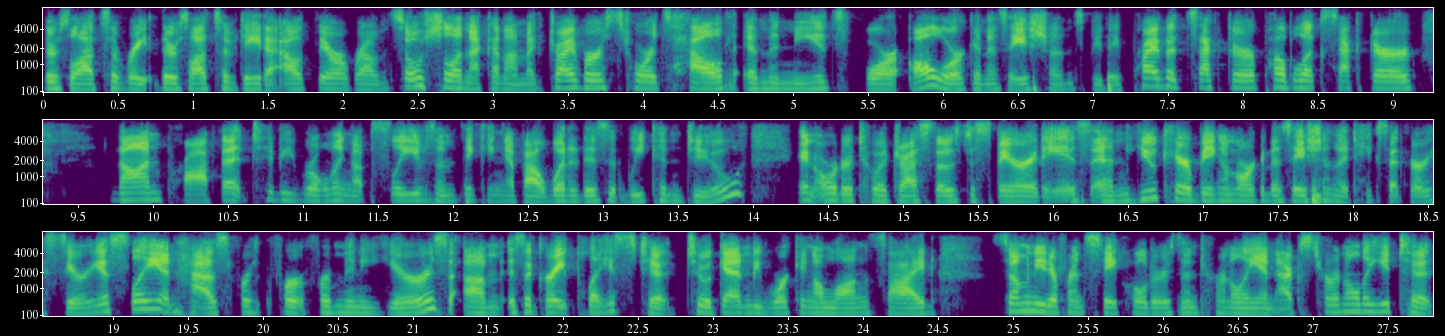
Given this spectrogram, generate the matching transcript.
There's lots of there's lots of data out there around social and economic drivers towards health and the needs for all organizations, be they private sector, public sector, nonprofit to be rolling up sleeves and thinking about what it is that we can do in order to address those disparities. And UCARE being an organization that takes that very seriously and has for, for, for many years um, is a great place to, to again be working alongside so many different stakeholders internally and externally to,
